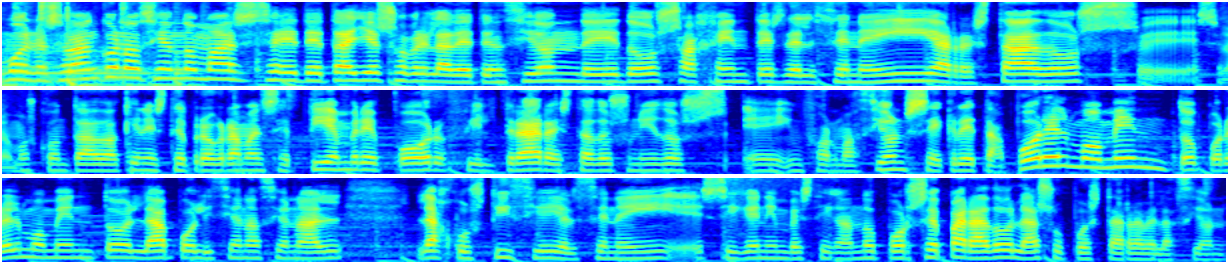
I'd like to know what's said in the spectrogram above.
Bueno, se van conociendo más eh, detalles sobre la detención de dos agentes del CNI arrestados, eh, se lo hemos contado aquí en este programa en septiembre, por filtrar a Estados Unidos eh, información secreta. Por el momento, por el momento, la Policía Nacional, la Justicia y el CNI siguen investigando por separado la supuesta revelación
